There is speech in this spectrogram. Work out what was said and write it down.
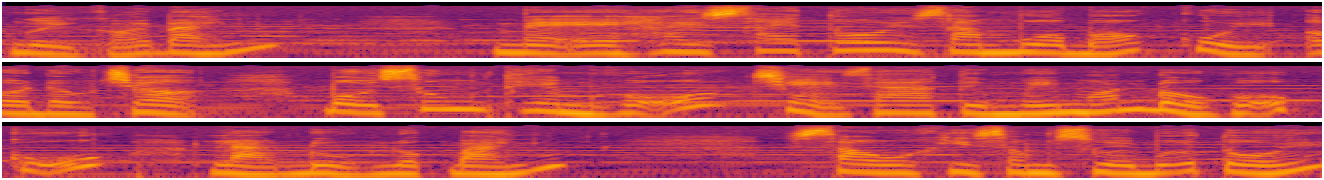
người gói bánh. Mẹ hay sai tôi ra mua bó củi ở đầu chợ, bổ sung thêm gỗ trẻ ra từ mấy món đồ gỗ cũ là đủ luộc bánh. Sau khi xong xuôi bữa tối,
